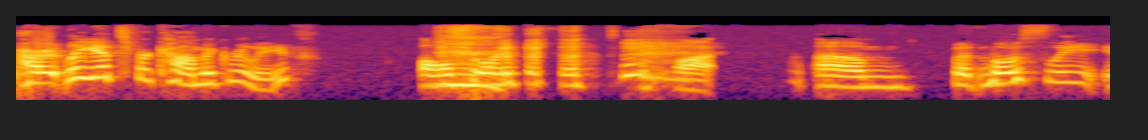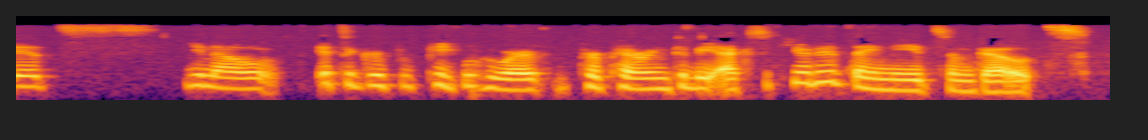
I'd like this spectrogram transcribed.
partly it's for comic relief, also I think plot, um, but mostly it's you know it's a group of people who are preparing to be executed. They need some goats.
